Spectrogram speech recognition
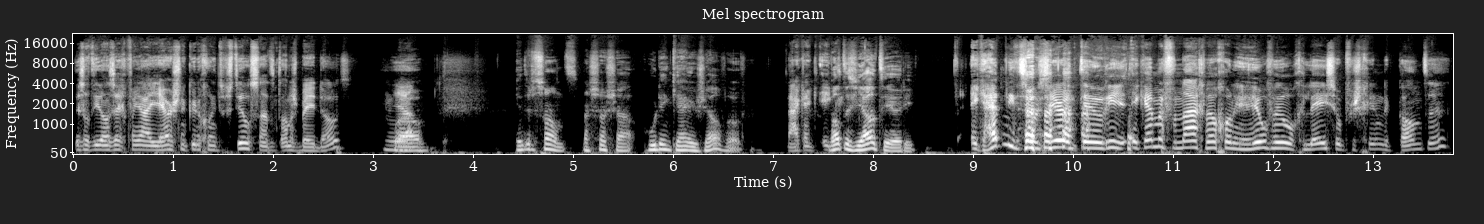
Dus dat hij dan zegt van, ja, je hersenen kunnen gewoon niet op stilstaan, want anders ben je dood. Ja. Wauw. Interessant. Maar Sascha, hoe denk jij er zelf over? Nou, kijk, ik, Wat is jouw theorie? Ik heb niet zozeer een theorie. Ik heb me vandaag wel gewoon heel veel gelezen op verschillende kanten.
